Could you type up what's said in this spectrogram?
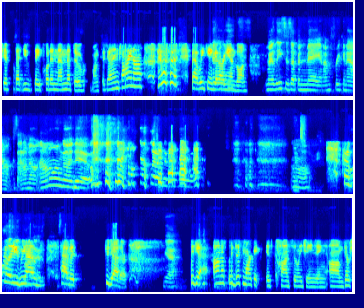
chip that you they put in them that's over once again in China that we can't get our hands on my lease is up in May and I'm freaking out because I don't know. I don't know what I'm gonna do. I don't know what I'm gonna do. oh. Hopefully we have have it together. Yeah. But yeah, honestly, this market is constantly changing. Um, there's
